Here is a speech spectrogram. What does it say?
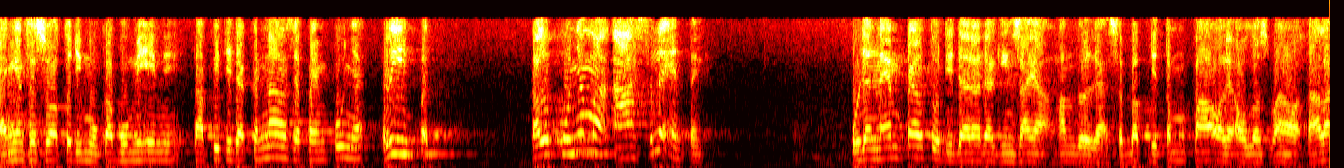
pengen sesuatu di muka bumi ini tapi tidak kenal siapa yang punya. Ribet. Kalau punya mah asli ente. Udah nempel tuh di darah daging saya alhamdulillah. Sebab ditempa oleh Allah Subhanahu wa taala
